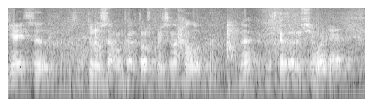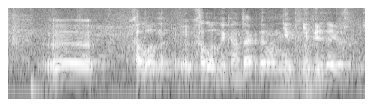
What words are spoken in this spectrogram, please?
яйца, знаю, ту же самую картошку, если она холодная. Да? Как мы сказали сегодня, э, холодный, э, холодный контакт, да, он не, не передает вкус.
